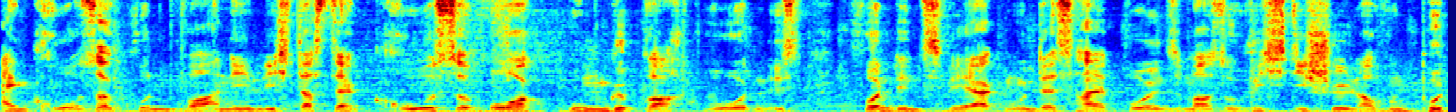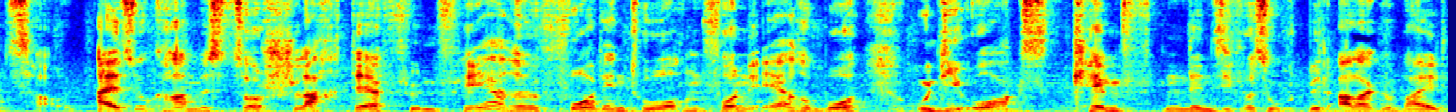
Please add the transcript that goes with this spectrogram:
Ein großer Grund war nämlich, dass der große Ork umgebracht worden ist von den Zwergen und deshalb wollen sie mal so richtig schön auf den Putz hauen. Also kam es zur Schlacht der fünf Heere vor den Toren von Erebor und die Orks kämpften, denn sie versuchten mit aller Gewalt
